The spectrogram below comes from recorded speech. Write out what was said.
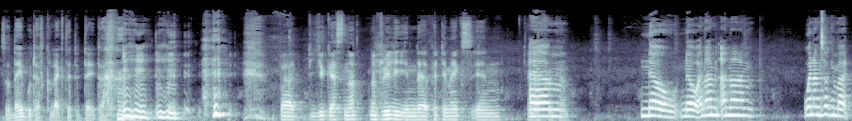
So they would have collected the data. Mm-hmm, but you guess not, not really in the epidemics in, in Um, Africa. No, no, and I'm and I'm when I'm talking about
